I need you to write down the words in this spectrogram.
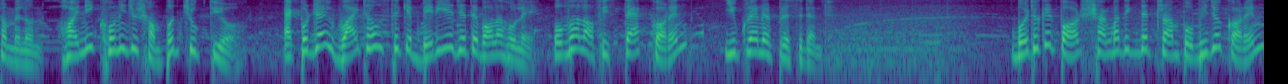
সম্মেলন হয়নি খনিজ সম্পদ চুক্তিও এক পর্যায়ে হোয়াইট হাউস থেকে বেরিয়ে যেতে বলা হলে ওভাল অফিস ত্যাগ করেন ইউক্রেনের প্রেসিডেন্ট বৈঠকের পর সাংবাদিকদের ট্রাম্প অভিযোগ করেন,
